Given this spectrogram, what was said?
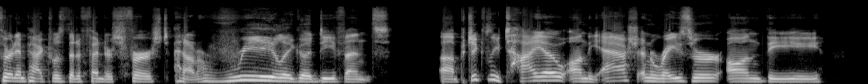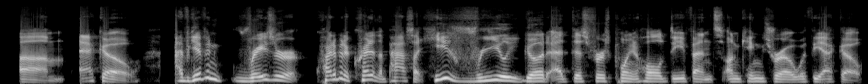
third impact was the defenders first on a really good defense uh, particularly tayo on the ashe and razor on the um, echo i've given razor quite a bit of credit in the past like he's really good at this first point hold defense on kings row with the echo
